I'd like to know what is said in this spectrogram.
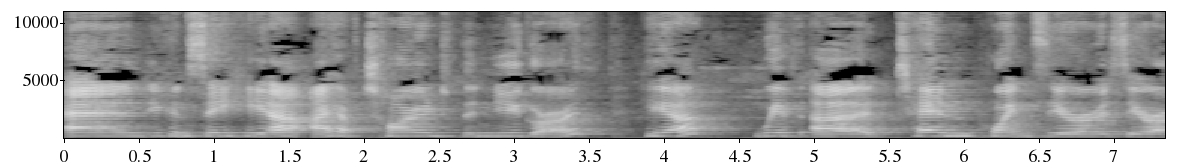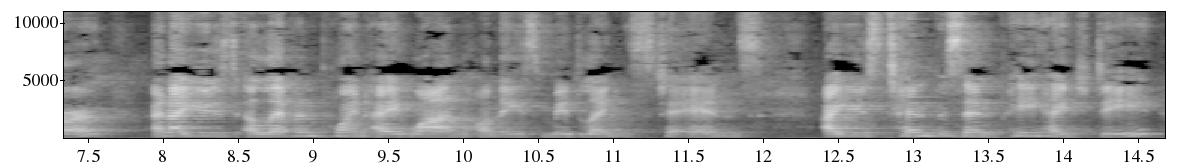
And you can see here, I have toned the new growth here with a 10.00 and I used 11.81 on these mid-lengths to ends. I used 10% PhD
